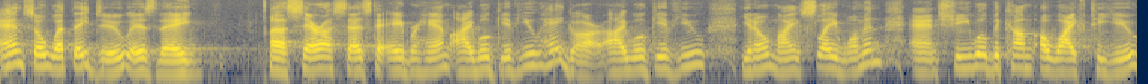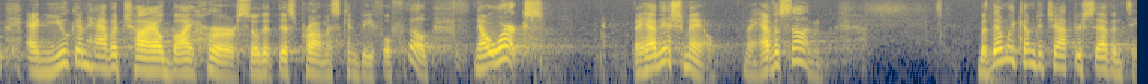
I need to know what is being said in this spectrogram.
And so, what they do is they, uh, Sarah says to Abraham, I will give you Hagar. I will give you, you know, my slave woman, and she will become a wife to you, and you can have a child by her so that this promise can be fulfilled. Now, it works. They have Ishmael, they have a son. But then we come to chapter 17.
